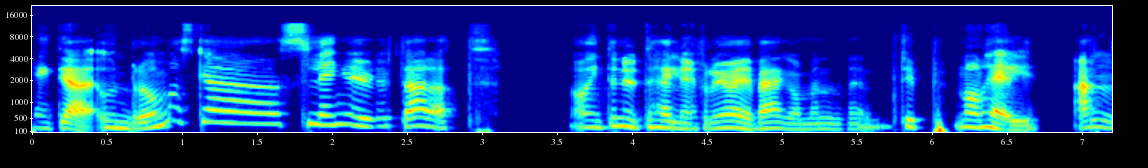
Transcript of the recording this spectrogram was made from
Tänkte jag, undrar om man ska slänga ut där att, ja inte nu till helgen för då är jag iväg, men typ någon helg. Att Mm.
